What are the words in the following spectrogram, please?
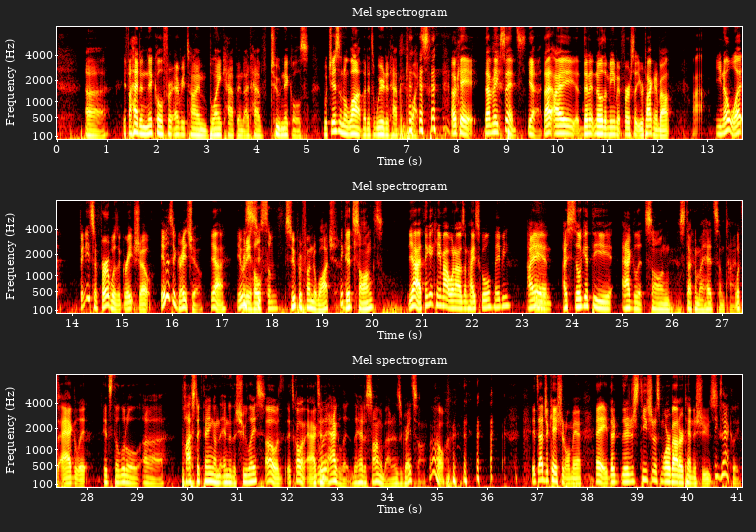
uh, "If I had a nickel for every time blank happened, I'd have two nickels." Which isn't a lot, but it's weird it happened twice. Okay, that makes sense. yeah, That I didn't know the meme at first that you were talking about. Uh, you know what? Phineas and Ferb was a great show. it was a great show. Yeah, It Pretty was su- wholesome. super fun to watch. Good it- songs. yeah. I think it came out when I was in high school, maybe. I And- I still get the Aglet song stuck in my head sometimes. What's aglet? It's the little uh, plastic thing on the end of the shoelace. Oh, it's- called an aglet. It's an aglet. They had a song about it. It was a great song. oh, it's educational, man. Hey, they're they're just teaching us more about our tennis shoes. Exactly.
